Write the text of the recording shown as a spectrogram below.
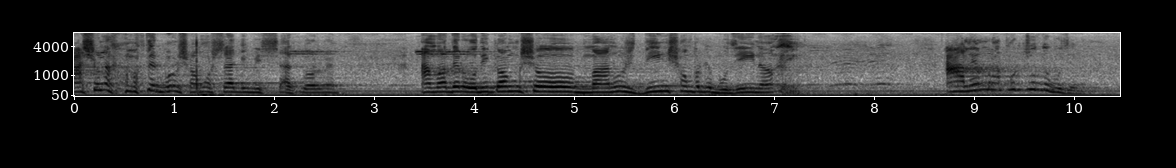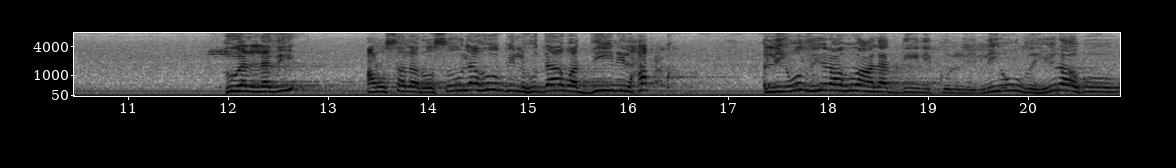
আসলে আমাদের বড় সমস্যাকে বিশ্বাস করবেন? আমাদের অধিকাংশ মানুষ দিন সম্পর্কে বুঝেই না। আলেমরা পর্যন্ত বুঝে না। হুয়াল্লাজি আরসালা রসুলাহু বিল হুদা ওয়া দীনিল হক লিউযহিরাহু আলা দ্বীনি কুল্লি লিউযহিরাহু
